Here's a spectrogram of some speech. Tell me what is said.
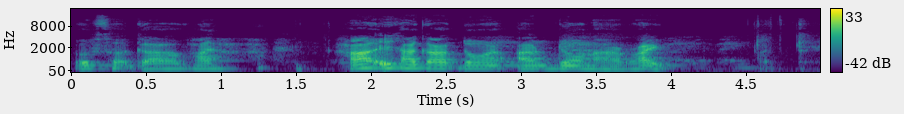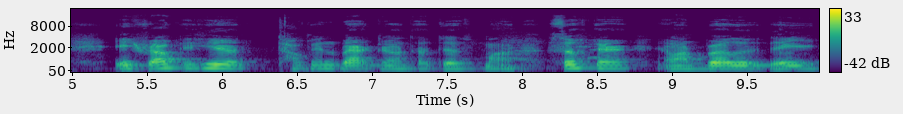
What's up, guys? How, how is I got doing? I'm doing alright. If y'all can hear talking in the background, that's just my sister and my brother. They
